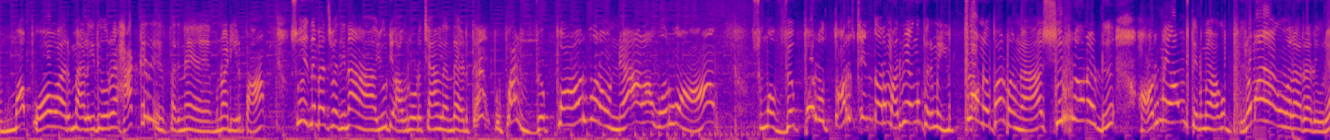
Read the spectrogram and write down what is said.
சும்மா போவார் மேலே. இது ஒரு ஹேக்கர் பார்த்தீங்கன்னா முன்னாடி இருப்பான். ஸோ இந்த பேட்ச் பார்த்தீங்கன்னா நான் யூடியூப் அவரோட சேனலில் இருந்தால் எடுத்தேன். பாரு வெப்பார்வரம் நேராக நேரம் வருவான். சும்மா வெப்பார் தரத்தின் தரம் அருமையாகவும் பெருமை. இப்போ ஒன்று பாரு பாருங்க சிறான அருமையாகவும் திறமையாகவும் பெருமையாகவும் விளாட்றாரு இவர்.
